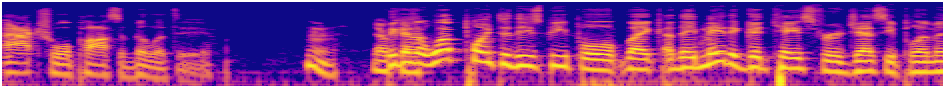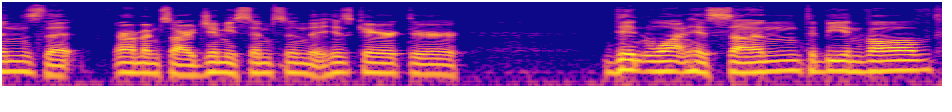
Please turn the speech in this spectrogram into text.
actual possibility. Hmm. Okay. Because at what point do these people like they made a good case for Jesse Plemons that, or I'm sorry, Jimmy Simpson that his character didn't want his son to be involved.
